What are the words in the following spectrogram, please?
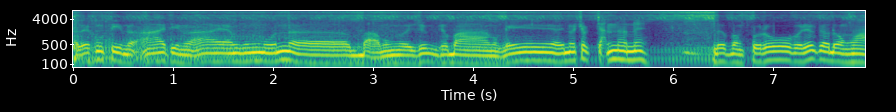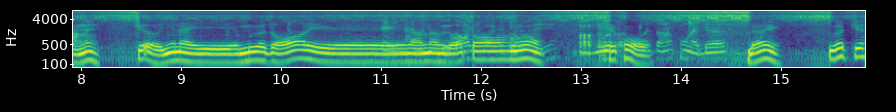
ở đây không tìm được ai tìm được ai em cũng muốn là bảo mọi người dựng cho bà một cái ấy nó chắc chắn hơn đấy lợp bằng pro và nước cho đồng hoàng ấy. Chứ ở như này mưa gió thì làm làm gió to đúng không? Sẽ khổ. đấy ướt chứ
